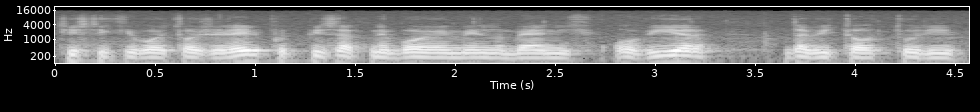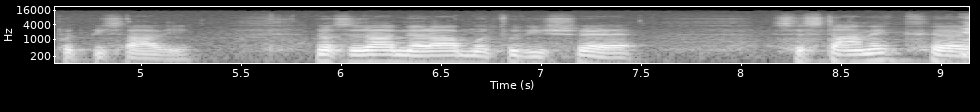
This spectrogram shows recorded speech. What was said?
tisti, ki bojo to želeli podpisati, ne bojo imeli nobenih ovir, da bi to tudi podpisali. No, se zadnje rabimo tudi še sestanek eh,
